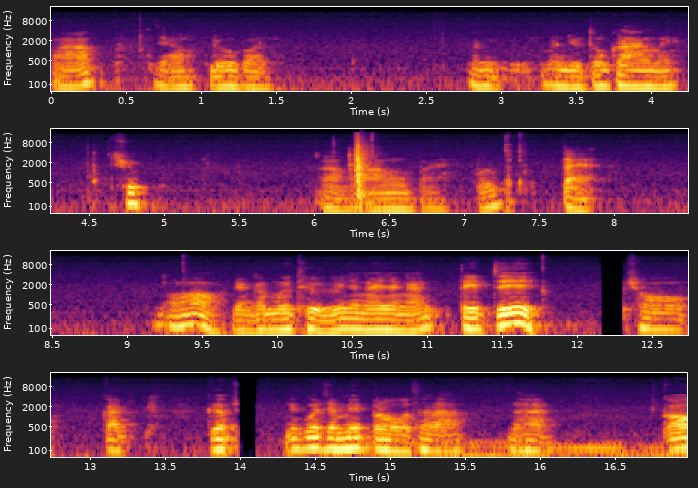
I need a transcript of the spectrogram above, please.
ปั๊บเดี๋ยวดูก่อน มันมันอยู่ตรงกลางไหมชุบอ่าวางลงไปปุ๊บแตะ อ๋ออย่างกับมือถือยังไงอย่างนั้น ติดสิโชว์กับเกือบนึกว่าจะไม่โปรซะแล้วนะฮะก็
